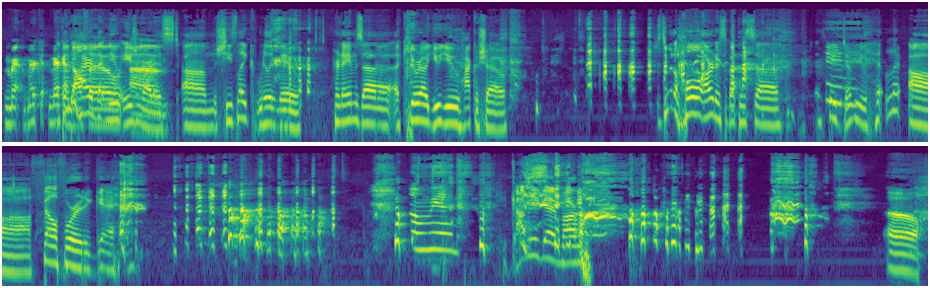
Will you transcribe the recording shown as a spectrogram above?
Mer- America, I America think they hired that new Asian um, artist. Um, she's like really new. Her name's uh, Akira Yu Yu Hakusho. She's doing a whole artist about this uh, SJW Hitler. Aw, fell for it again. oh man. Got me again, Marvel. Oh,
